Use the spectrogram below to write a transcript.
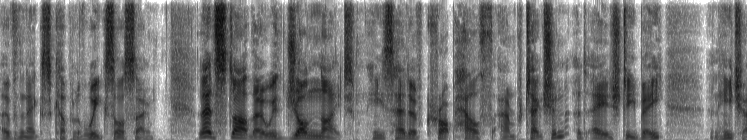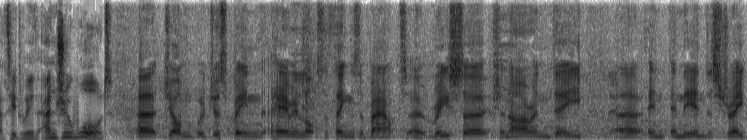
over the next couple of weeks or so. Let's start, though, with John Knight. He's head of crop health and protection at AHDB and he chatted with Andrew Ward. Uh, John, we've just been hearing lots of things about uh, research and R&D uh, in, in the industry.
